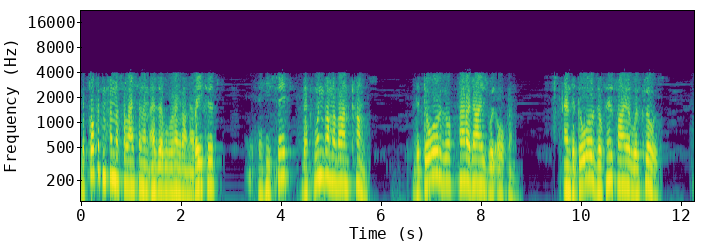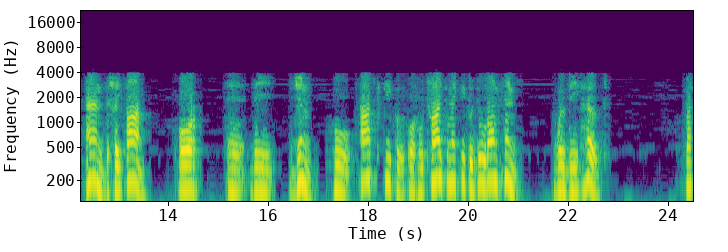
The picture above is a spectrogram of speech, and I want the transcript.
The Prophet Muhammad ﷺ, as Abu Hurairah narrated, he said that when Ramadan comes, the doors of paradise will open and the doors of hellfire will close and the shaitan or uh, the jinn who ask people or who try to make people do wrong things will be held. But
